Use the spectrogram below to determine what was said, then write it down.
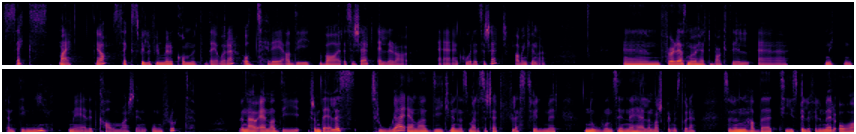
seks Nei, ja, seks spillefilmer kom ut det året, og tre av de var regissert, eller da eh, korregissert, av en kvinne. Eh, før det så må vi helt tilbake til eh, 1959 med Edith Kalmar sin Ungflukt. Hun er jo en av de, fremdeles, tror jeg, en av de kvinnene som har regissert flest filmer noensinne i hele norsk filmhistorie. Så hun hadde ti spillefilmer og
